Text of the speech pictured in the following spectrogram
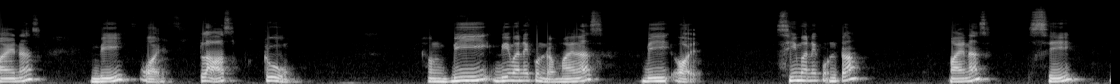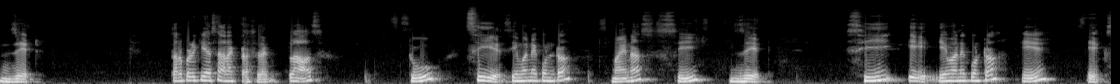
Minus B Y plus two B B মানে কোনটা? মাইনাস বি ওয়াই সি মানে কোনটা? মাইনাস সি জেড তারপরে কি আছে? আরেকটা আছে plus two C A C মানে কোনটা? Minus C Z C A A মানে কোনটা? এ এক্স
